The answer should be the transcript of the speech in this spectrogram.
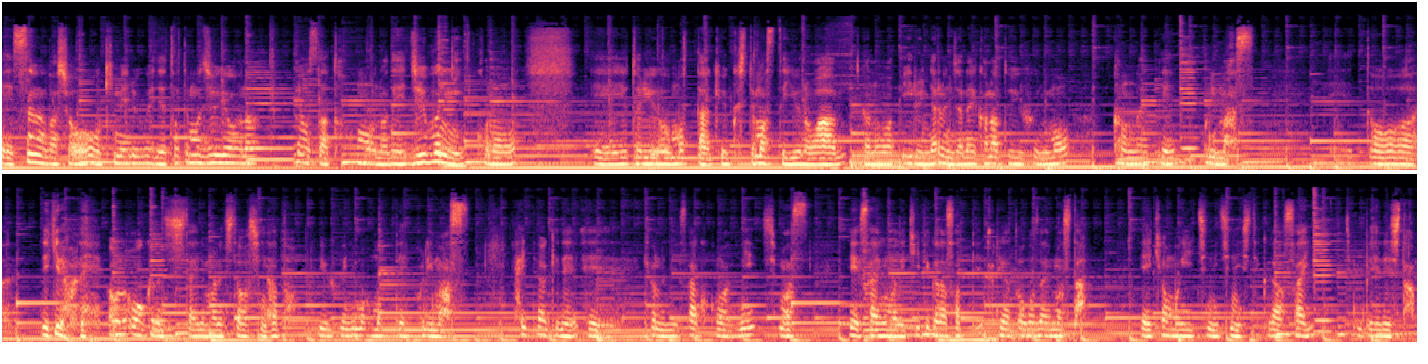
えー、住む場所を決める上でとても重要な要素だと思うので十分にこの、えー、ゆとりを持った教育してますっていうのはあのアピールになるんじゃないかなというふうにも考えております。えーと、できればね 多くの自治体で真似してほしいなというふうにも思っております。はい、というわけで、えー、今日のニュースはここまでにします。え最後まで聞いてくださってありがとうございました。え今日もいい一日にしてください。じんぺいでした。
